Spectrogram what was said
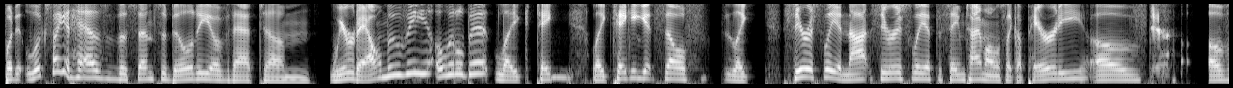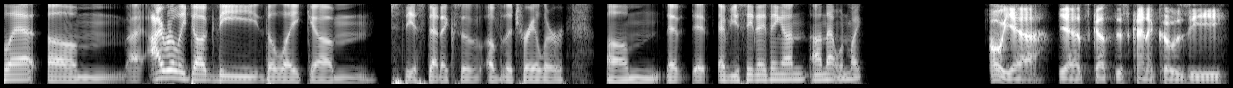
but it looks like it has the sensibility of that um, Weird Al movie a little bit, like take like taking itself like seriously and not seriously at the same time, almost like a parody of Yeah. of that. Um, I, I really dug the the like um just the aesthetics of of the trailer. Um, have, have you seen anything on on that one, Mike? Oh yeah, yeah. It's got this kind of cozy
